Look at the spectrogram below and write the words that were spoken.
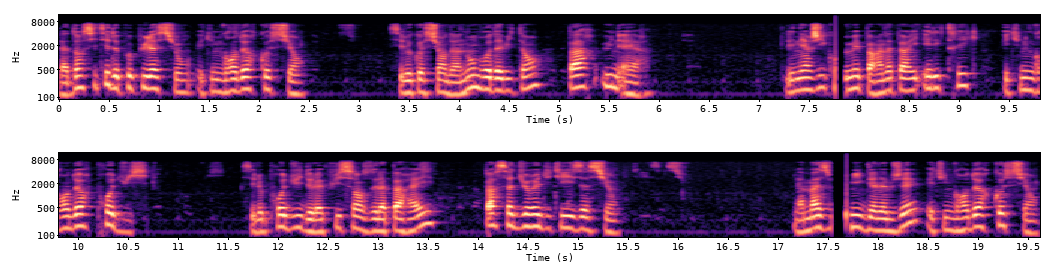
La densité de population est une grandeur quotient. C'est le quotient d'un nombre d'habitants par une aire. L'énergie consommée par un appareil électrique est une grandeur produit. C'est le produit de la puissance de l'appareil par sa durée d'utilisation. La masse volumique d'un objet est une grandeur quotient.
